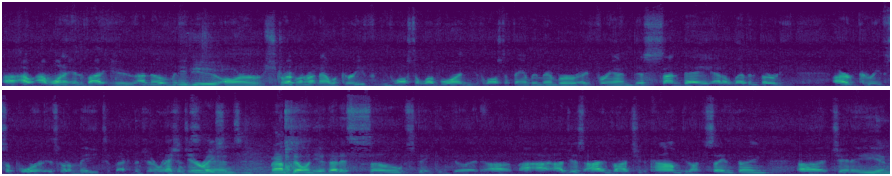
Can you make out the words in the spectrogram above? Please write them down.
Uh, I, I want to invite you. I know many of you are struggling right now with grief. You've lost a loved one. You've lost a family member, a friend. This Sunday at 11:30, our grief support is going to meet back in the generations. Back in generations. And, man, I'm telling you, that is so stinking good. Uh, I, I, just I invite you to come. You don't have to say anything. Uh, Jenny and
